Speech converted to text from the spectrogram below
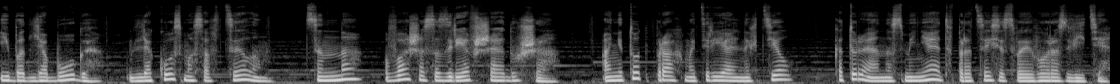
Ибо для Бога, для космоса в целом ценна ваша созревшая душа, а не тот прах материальных тел, который она сменяет в процессе своего развития.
